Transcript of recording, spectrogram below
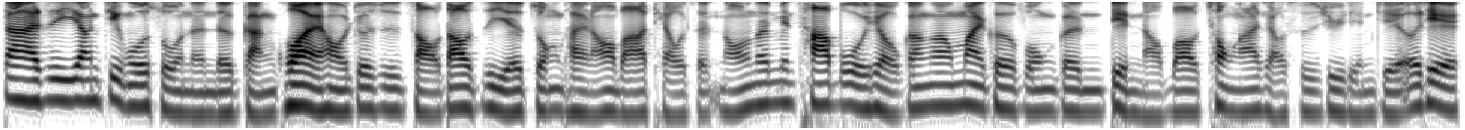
但还是一样尽我所能的，赶快哈，就是找到自己的状态，然后把它调整。然后那边插播一下，我刚刚麦克风跟电脑不知道冲阿小失去连接，而且，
